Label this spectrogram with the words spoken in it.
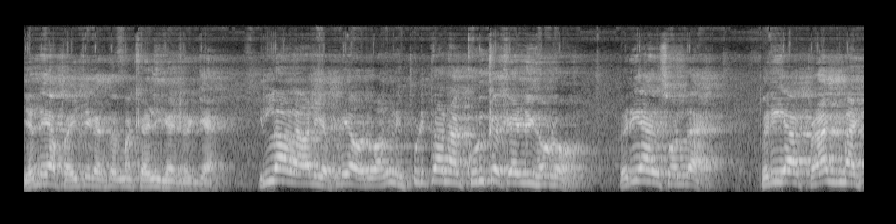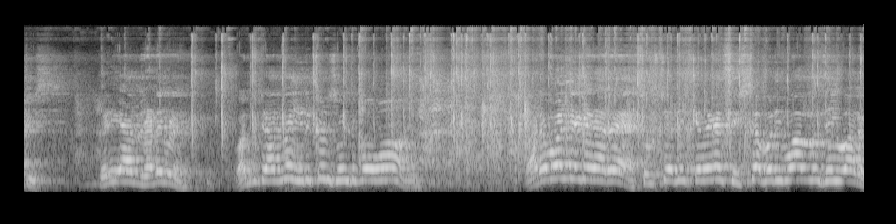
என்னையா பைத்தியகர்த்தமாக கேள்வி கேட்டிருக்கீங்க இல்லாத ஆள் எப்படியா வருவாங்கன்னு இப்படித்தான் நான் குறுக்க கேள்வி கேடும் பெரியார் சொல்ல பெரியார் பிராக்மேட்டிஸ் பெரியார் நடைமுறை வந்துட்டாருன்னா இருக்குன்னு சொல்லிட்டு போவோம். வரமாட்டேங்கிறாரு. சுஷ்டடிக்கிறத சிஷ்ட பரிபாலனம் செய்வார்.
